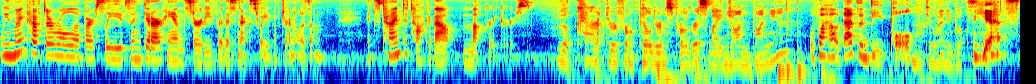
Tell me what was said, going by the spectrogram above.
we might have to roll up our sleeves and get our hands dirty for this next wave of journalism. It's time to talk about muckrakers. The character from Pilgrim's Progress by John Bunyan? Wow, that's a deep pull. Too many books. Yes.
